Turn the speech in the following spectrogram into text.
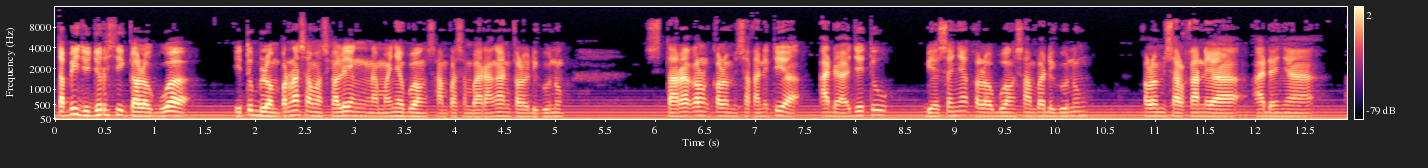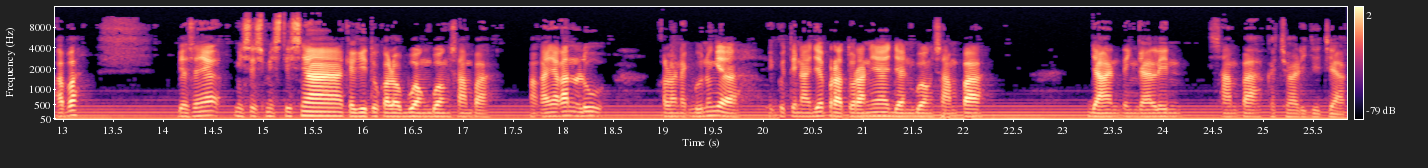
Tapi jujur sih kalau gue itu belum pernah sama sekali yang namanya buang sampah sembarangan kalau di gunung. Setara kalau kalau misalkan itu ya ada aja itu biasanya kalau buang sampah di gunung. Kalau misalkan ya adanya apa biasanya mistis-mistisnya kayak gitu kalau buang-buang sampah. Makanya kan lu kalau naik gunung ya ikutin aja peraturannya jangan buang sampah. Jangan tinggalin sampah kecuali jejak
